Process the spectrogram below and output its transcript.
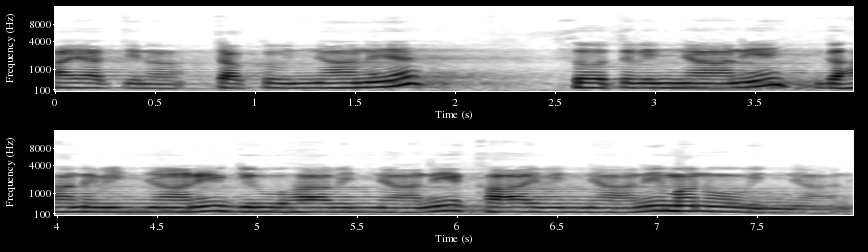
හයත්තින චක්ක විඤ්ඥානය සෝත විඤ්ඥානයේ ගහන විඤ්ඥානය ගිව්හා විඤ්ඥානයේ කායි විඤ්ඥානය මනෝ විඤ්ඥානය.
